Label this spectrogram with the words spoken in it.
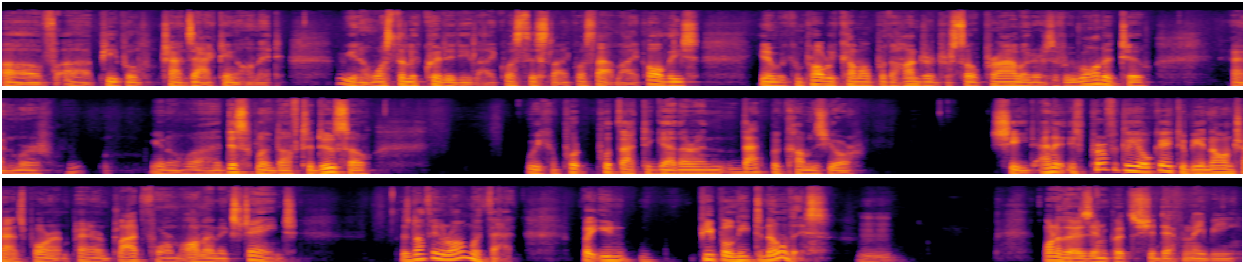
of uh, people transacting on it? You know, what's the liquidity like? What's this like? What's that like? All these, you know, we can probably come up with a hundred or so parameters if we wanted to, and we're you know, uh, disciplined enough to do so, we can put put that together, and that becomes your sheet. And it's perfectly okay to be a non-transparent parent platform on an exchange. There's nothing wrong with that, but you people need to know this. Mm. One of those inputs should definitely be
